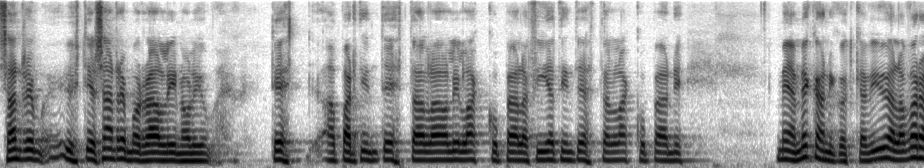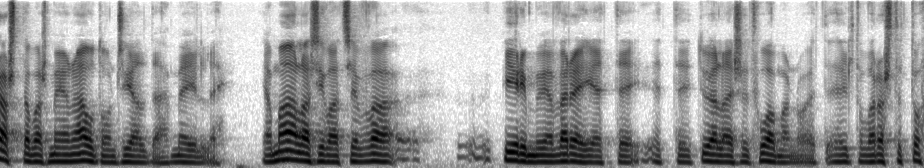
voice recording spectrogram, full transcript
Sanremo, yhteen Sanremo ralliin oli teht, Apartin tehtaalla oli lakko päällä, Fiatin tehtaalla lakko päällä, niin meidän mekanikot kävi yöllä varastamassa meidän auton sieltä meille – ja maalasivat sen vaan piirimyön väreihin, ettei, ettei työläiset huomannut, että heiltä on varastettu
